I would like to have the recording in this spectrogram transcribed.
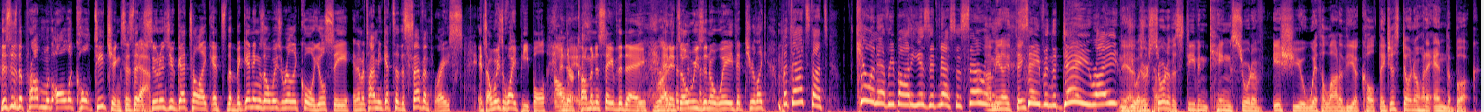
this is the problem with all occult teachings is that Yeah. as soon as you get to like it's the beginning is always really cool, you'll see, and then by the time you get to the seventh race, it's always white people and they're coming to save the day, Right. and it's always in a way that you're like, but that's not killing everybody isn't necessarily I mean, I think- saving the day, right? Yeah, He wasn't there's sort of a Stephen King sort of issue with a lot of the occult. They just don't know how to end the book.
